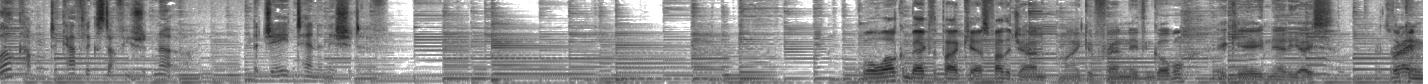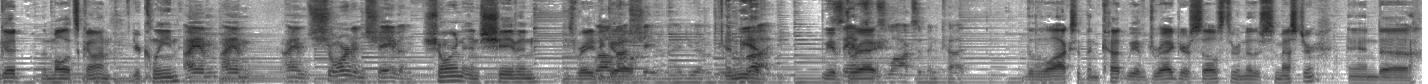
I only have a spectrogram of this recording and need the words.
Welcome to Catholic Stuff You Should Know, the J10 Initiative. Well, welcome back to the podcast. Father John, my good friend Nathan Goebel, aka Natty Ice. That's Looking right. good. The mullet's gone. You're clean, I am. I am. I am shorn and shaven. shorn and shaven. He's ready well, to go. Well, not shaven. I do have a beard. And we but have we have Samson's dragged locks have been cut. the locks have been cut. We have dragged ourselves through another semester and uh,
